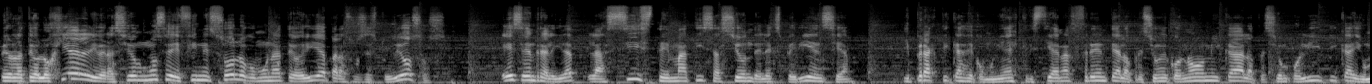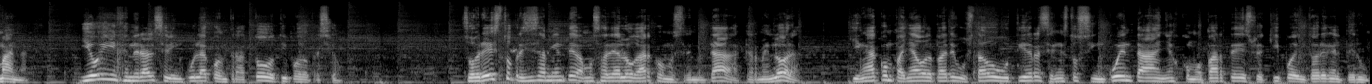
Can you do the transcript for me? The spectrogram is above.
Pero la teología de la liberación no se define solo como una teoría para sus estudiosos. Es en realidad la sistematización de la experiencia y prácticas de comunidades cristianas frente a la opresión económica, la opresión política y humana. Y hoy en general se vincula contra todo tipo de opresión. Sobre esto precisamente vamos a dialogar con nuestra invitada, Carmen Lora, quien ha acompañado al padre Gustavo Gutiérrez en estos 50 años como parte de su equipo editor en el Perú.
